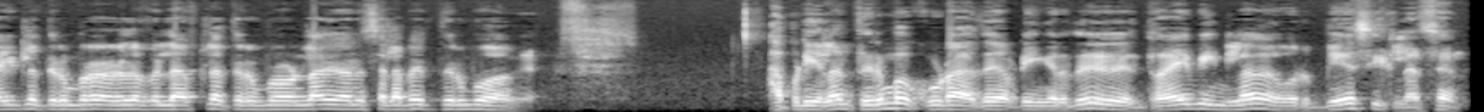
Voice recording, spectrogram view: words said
ரைட்டில் திரும்புகிறோம் லெஃப்டில் திரும்புகிறோம்லாம் சில பேர் திரும்புவாங்க. அப்படியெல்லாம் திரும்பக்கூடாது அப்படிங்கிறது டிரைவிங்கில் ஒரு பேசிக் லெசன்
